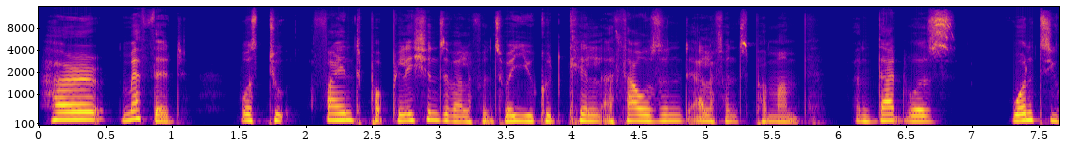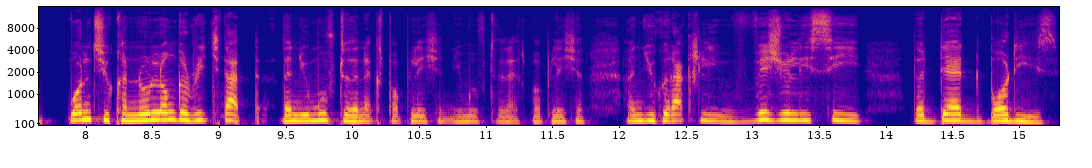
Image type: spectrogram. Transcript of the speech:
her method was to find populations of elephants where you could kill a thousand elephants per month. And that was once you once you can no longer reach that, then you move to the next population, you move to the next population. And you could actually visually see the dead bodies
